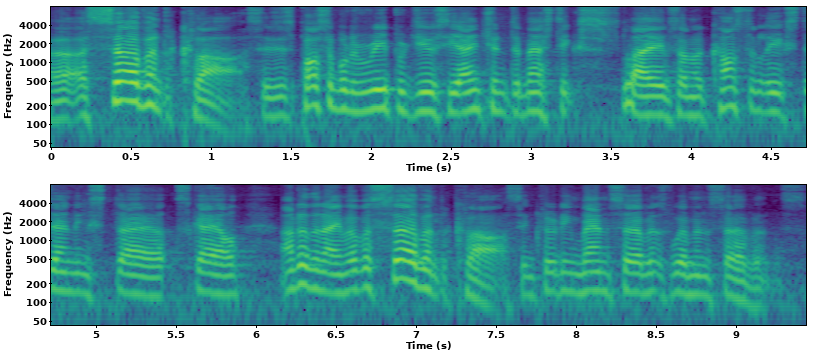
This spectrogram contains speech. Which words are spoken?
uh, a servant class. It is possible to reproduce the ancient domestic slaves on a constantly extending scale under the name of a servant class, including men servants, women servants.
